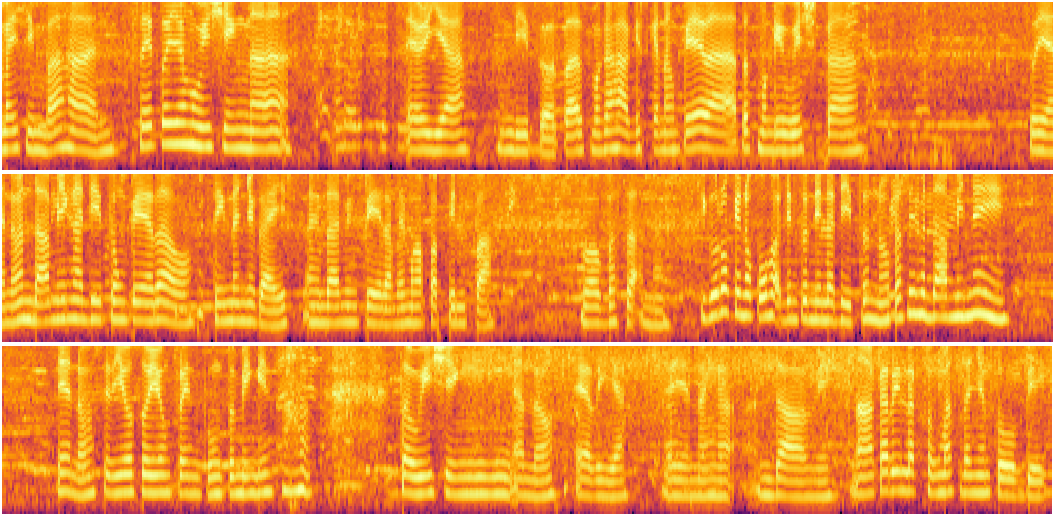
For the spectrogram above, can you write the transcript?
may simbahan. So ito yung wishing na area dito. Tapos maghahagis ka ng pera, tapos mag-wish ka. So yan, ang dami nga ditong pera oh. Tingnan nyo guys, ang daming pera. May mga papel pa. Babasa na. Siguro kinukuha din to nila dito, no? Kasi madami na eh. Ayan, no? Seryoso yung friend kong tumingin sa sa wishing ano area. Ayan na nga. Ang dami. Nakaka-relax masdan yung tubig.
